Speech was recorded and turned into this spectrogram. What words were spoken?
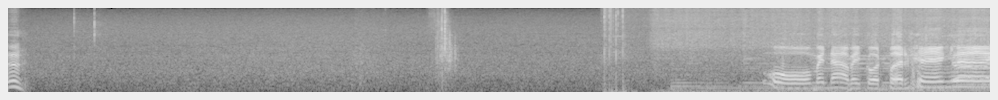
อือโอ้ ไม่น่าไปกดเปิดเพลงเลย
